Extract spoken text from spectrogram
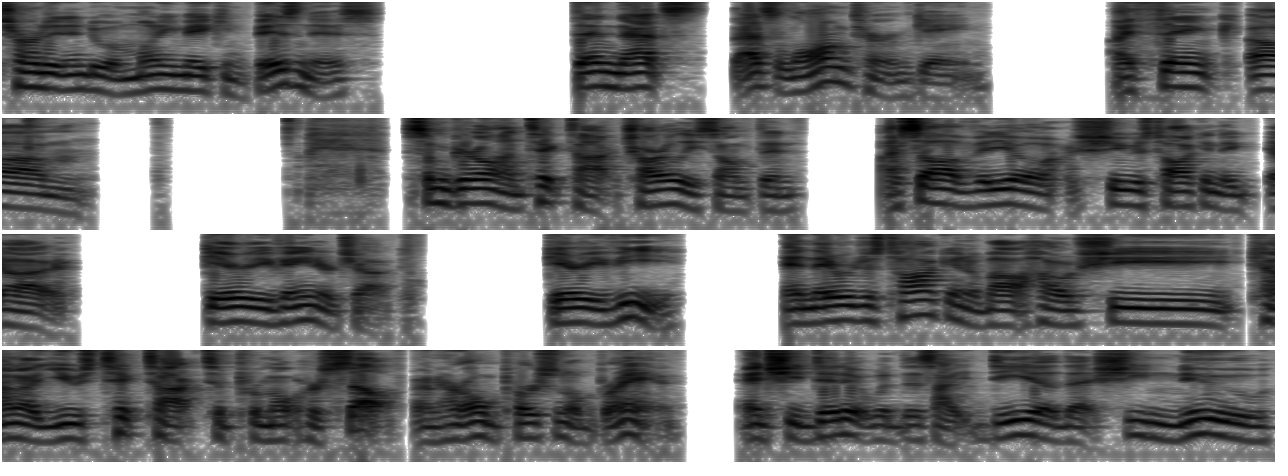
turn it into a money making business, then that's that's long term gain. I think um, some girl on TikTok, Charlie something, I saw a video. She was talking to uh, Gary Vaynerchuk, Gary Vee. and they were just talking about how she kind of used TikTok to promote herself and her own personal brand. And she did it with this idea that she knew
